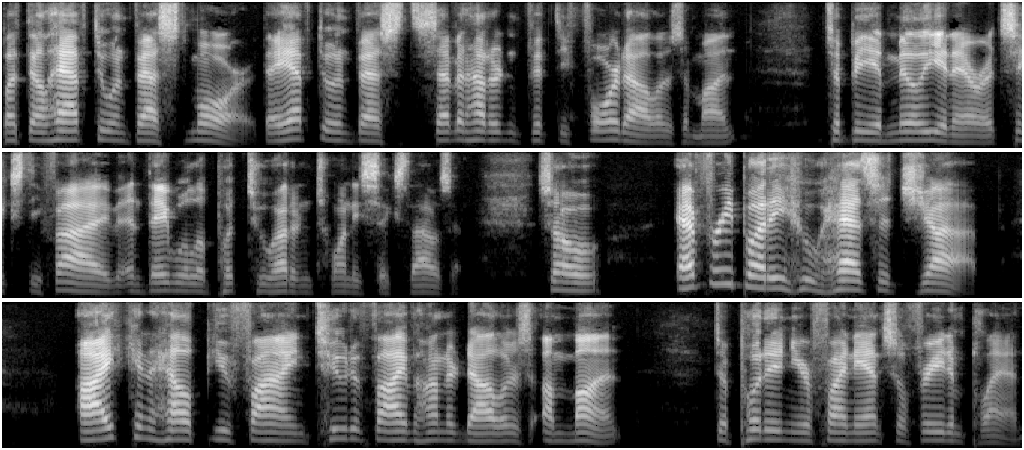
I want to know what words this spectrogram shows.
but they'll have to invest more. They have to invest $754 a month to be a millionaire at 65 and they will have put 226,000. So everybody who has a job, I can help you find 2 to 500 dollars a month to put in your financial freedom plan.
